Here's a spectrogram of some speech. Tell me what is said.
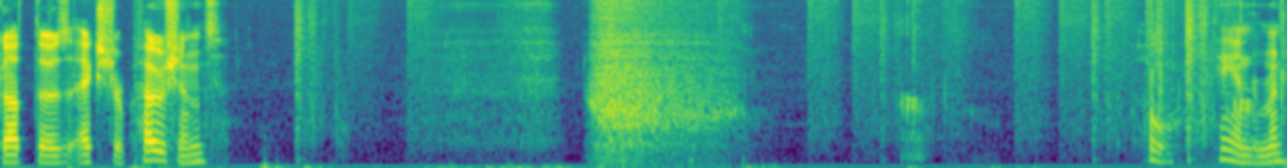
got those extra potions. Oh, hey Enderman.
